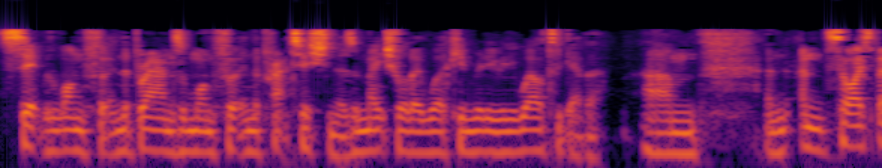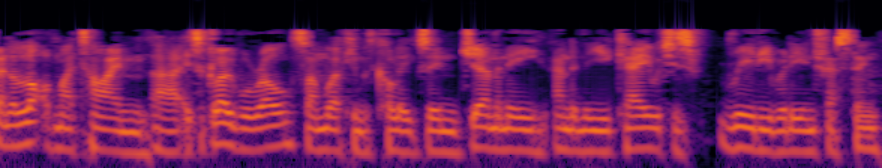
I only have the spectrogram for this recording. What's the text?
sit with one foot in the brands and one foot in the practitioners and make sure they're working really, really well together. Um, and, and so I spend a lot of my time, uh, it's a global role, so I'm working with colleagues in Germany and in the UK, which is really, really interesting.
